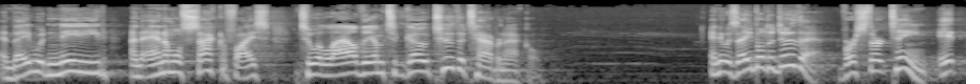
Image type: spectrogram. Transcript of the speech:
and they would need an animal sacrifice to allow them to go to the tabernacle. And it was able to do that. Verse 13, it,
